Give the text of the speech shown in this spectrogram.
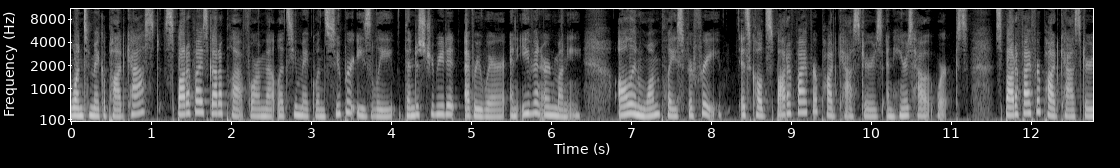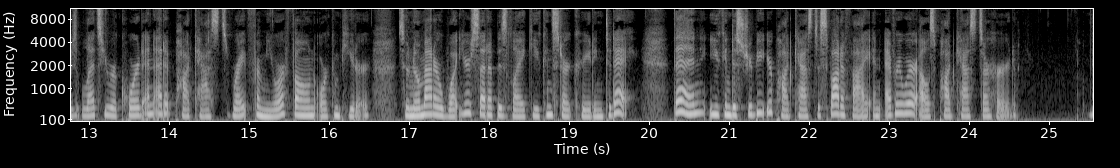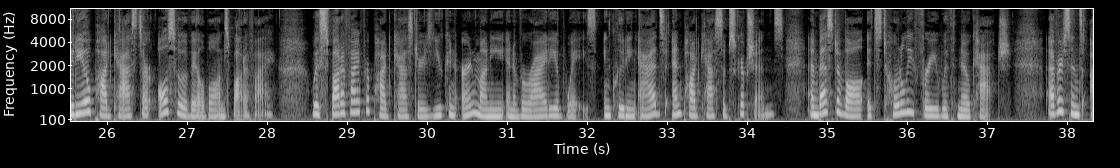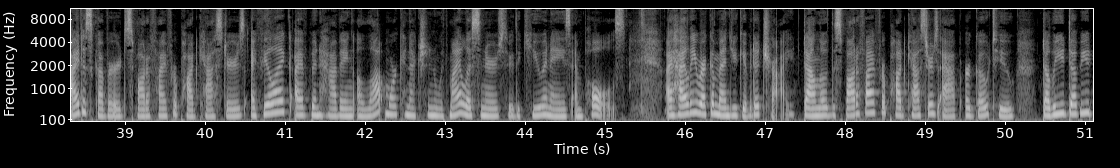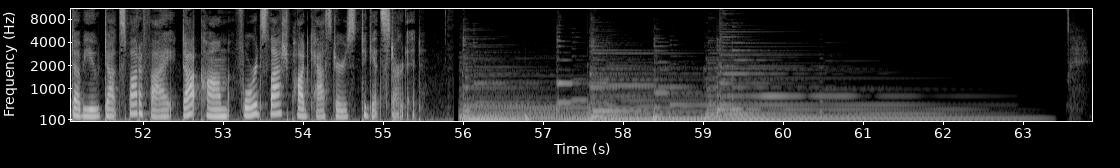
Want to make a podcast? Spotify's got a platform that lets you make one super easily, then distribute it everywhere and even earn money, all in one place for free. It's called Spotify for Podcasters, and here's how it works Spotify for Podcasters lets you record and edit podcasts right from your phone or computer, so no matter what your setup is like, you can start creating today. Then you can distribute your podcast to Spotify and everywhere else podcasts are heard. Video podcasts are also available on Spotify. With Spotify for Podcasters, you can earn money in a variety of ways, including ads and podcast subscriptions. And best of all, it's totally free with no catch. Ever since I discovered Spotify for Podcasters, I feel like I've been having a lot more connection with my listeners through the Q&As and polls. I highly recommend you give it a try. Download the Spotify for Podcasters app or go to www.spotify.com forward slash podcasters to get started.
